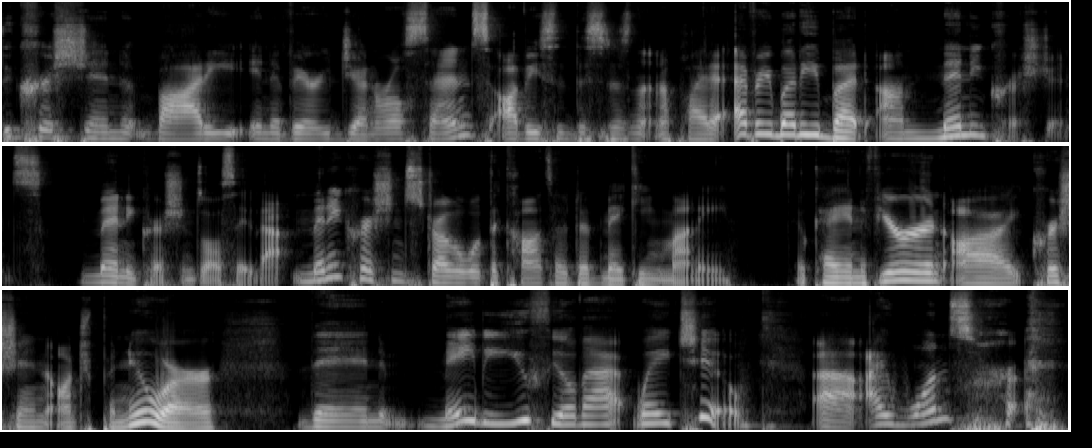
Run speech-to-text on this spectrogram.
the Christian body in a very general sense. Obviously, this doesn't apply to everybody, but um, many Christians, many Christians, I'll say that, many Christians struggle with the concept of making money. Okay. And if you're a uh, Christian entrepreneur, then maybe you feel that way too. Uh, I once heard,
